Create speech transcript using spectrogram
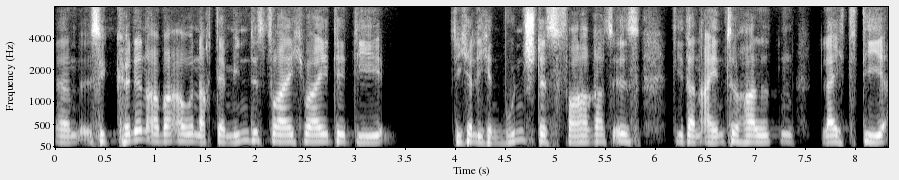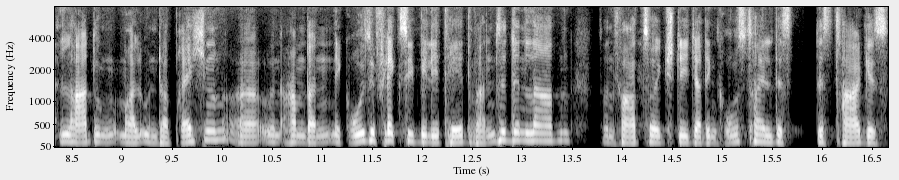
Ähm, Sie können aber auch nach der Mindestreichweite, die sicherlich ein Wunsch des Fahrers ist, die dann einzuhalten, vielleicht die Ladung mal unterbrechen äh, und haben dann eine große Flexibilität, wann sie den laden. So ein Fahrzeug steht ja den Großteil des, des Tages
